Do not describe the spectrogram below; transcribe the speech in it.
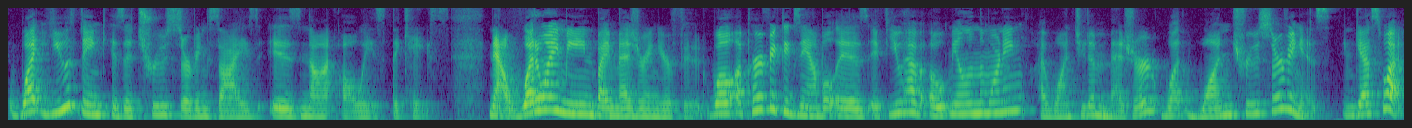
what you think is a true serving size is not always the case. Now, what do I mean by measuring your food? Well, a perfect example is if you have oatmeal in the morning, I want you to measure what one true serving is. And guess what?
